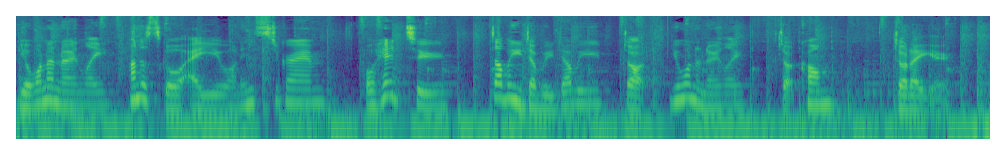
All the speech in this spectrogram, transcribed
your one and only underscore AU on Instagram or head to www.youroneandonly.com.au.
